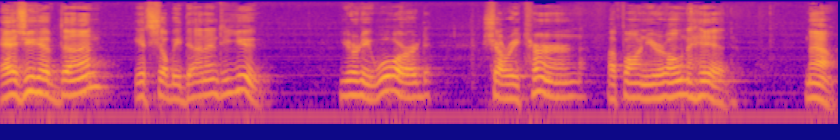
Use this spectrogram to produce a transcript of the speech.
As you have done, it shall be done unto you. Your reward shall return upon your own head. Now,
